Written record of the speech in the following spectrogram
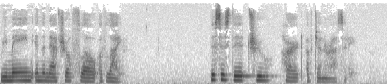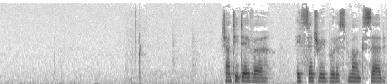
remain in the natural flow of life. This is the true heart of generosity. Shantideva, 8th century Buddhist monk, said,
